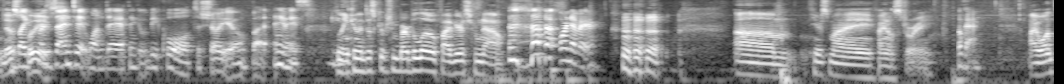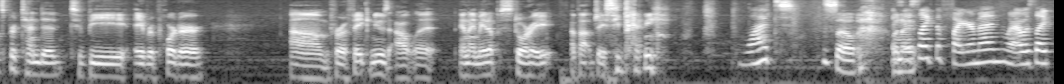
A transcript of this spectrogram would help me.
Yes, like please. present it one day. I think it would be cool to show you. But anyways, Link in the description bar below. Five years from now. or never. um, here's my final story. Okay. I once pretended to be a reporter um, for a fake news outlet, and I made up a story about J.C. Penney. What? so Is when I this like the firemen where I was like,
